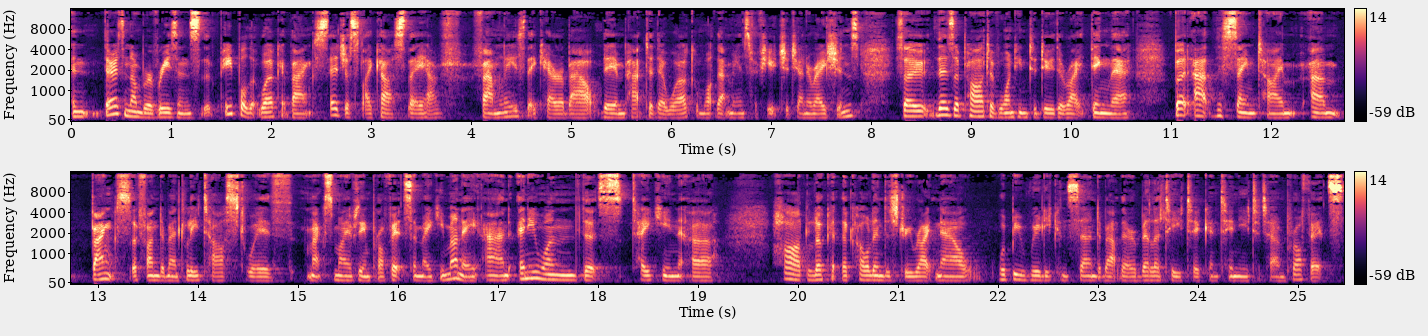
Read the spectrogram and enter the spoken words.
And there's a number of reasons. The people that work at banks, they're just like us. They have families, they care about the impact of their work and what that means for future generations. So there's a part of wanting to do the right thing there. But at the same time, um, banks are fundamentally tasked with maximizing profits and making money. And anyone that's taking a hard look at the coal industry right now would be really concerned about their ability to continue to turn profits.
